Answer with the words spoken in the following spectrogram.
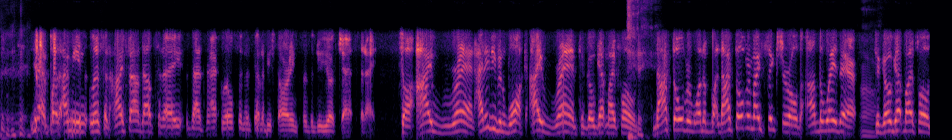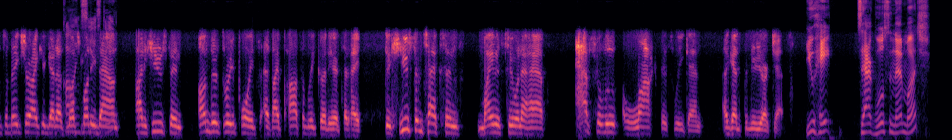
Yeah, but I mean, listen, I found out today that Zach Wilson is going to be starting for the New York Jets today. So I ran. I didn't even walk. I ran to go get my phone. knocked over one of my knocked over my six year old on the way there Oh. to go get my phone to make sure I could get as Calling much money CSD. down on Houston under three points as I possibly could here today. The Houston Texans minus two and a half, absolute lock this weekend against the New York Jets. You hate Zach Wilson that much?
